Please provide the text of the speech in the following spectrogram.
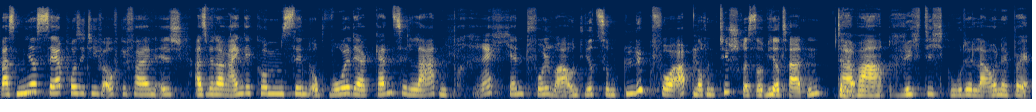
was mir sehr positiv aufgefallen ist, als wir da reingekommen sind, obwohl der ganze Laden brechend voll war und wir zum Glück vorab noch einen Tisch reserviert hatten, da Ja. war richtig gute Laune bei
